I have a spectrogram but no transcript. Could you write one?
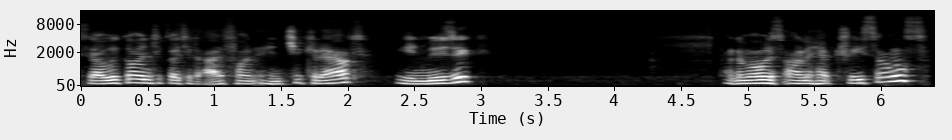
So we're going to go to the iPhone and check it out in music. At the moment I only have three songs.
